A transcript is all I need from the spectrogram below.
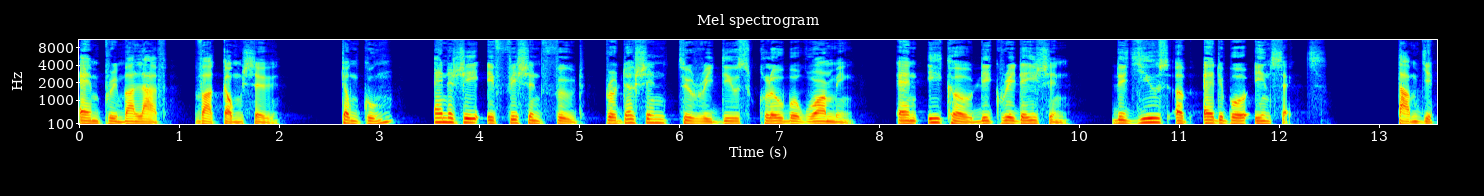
M. Primalav và Cộng sự. Trong cuốn Energy Efficient Food Production to Reduce Global Warming and Eco-Degradation The Use of Edible Insects. Tạm dịch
